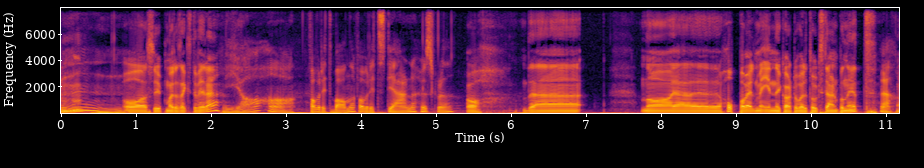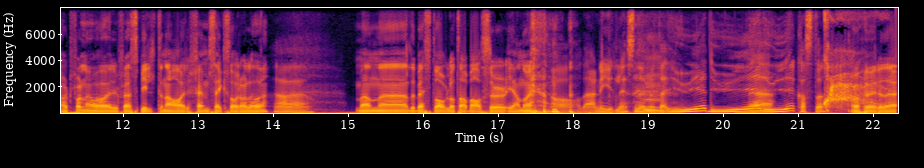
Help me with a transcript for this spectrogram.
Mm. og Super Mario 64. Ja. Favorittbane, favorittstjerne, husker du det? Åh, det Nå Jeg hoppa veldig med inn i kartet og bare tok stjernen på nytt. Ja. I hvert fall når jeg var, For jeg spilte da jeg var fem-seks år allerede. Ja, ja, ja. Men uh, det beste var vel å ta Bowser igjen og igjen. oh, det er nydelig. Snurre rundt der. Kaste. Og høre det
